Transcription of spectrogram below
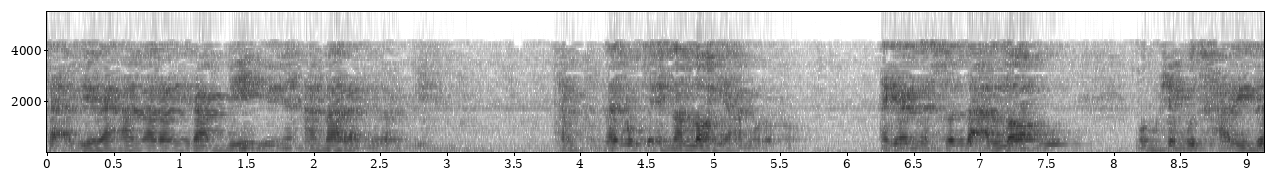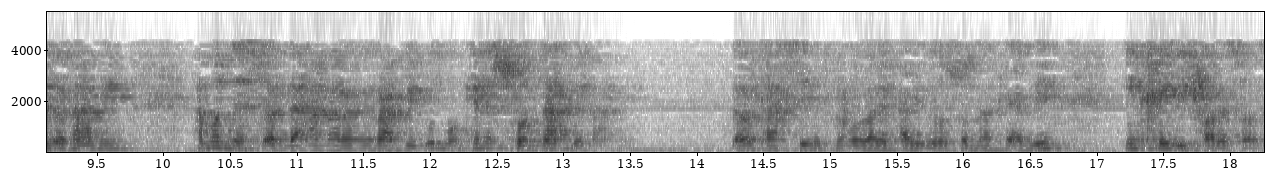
تعبیر امرنی ربی یعنی امرنی ربی. نگفته ان الله یامرکم اگر نسبت به الله بود ممکن بود فریضه بفهمیم. اما نسبت به امرنی ربی بود ممکنه سنت بفهمیم. در اون تقسیمی که ما برای فریضه و سنت کردیم. این خیلی چاره سازه.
